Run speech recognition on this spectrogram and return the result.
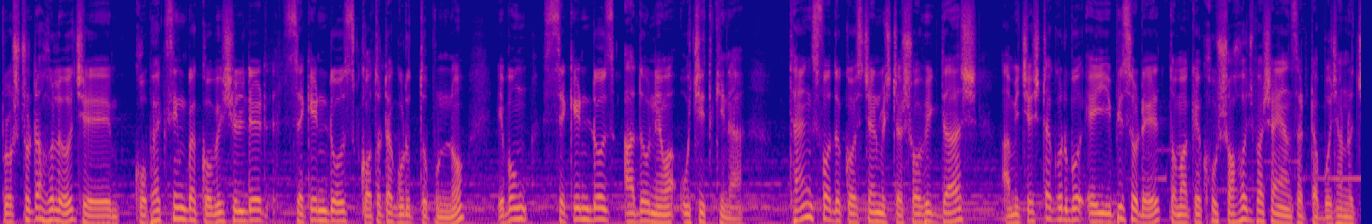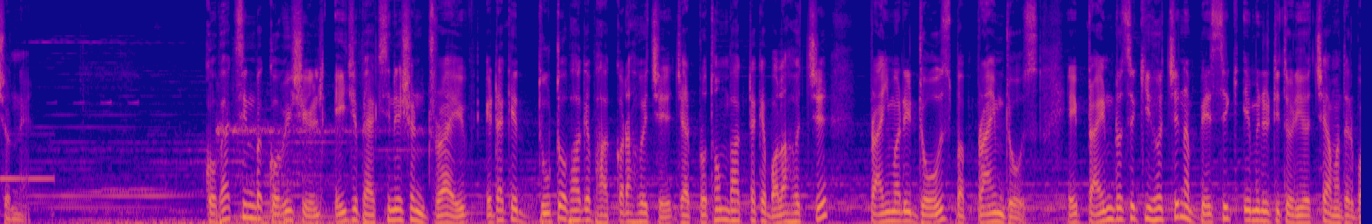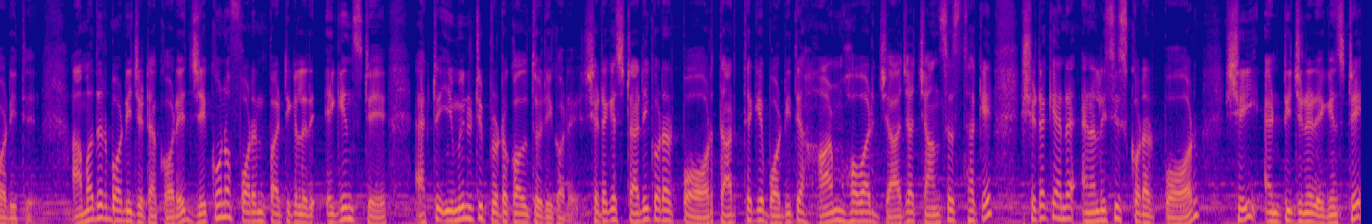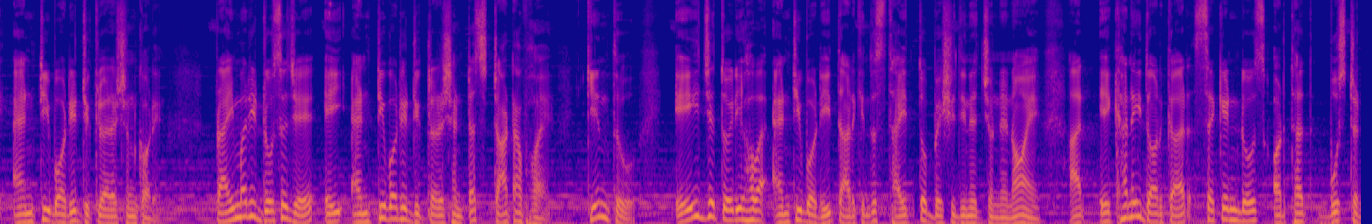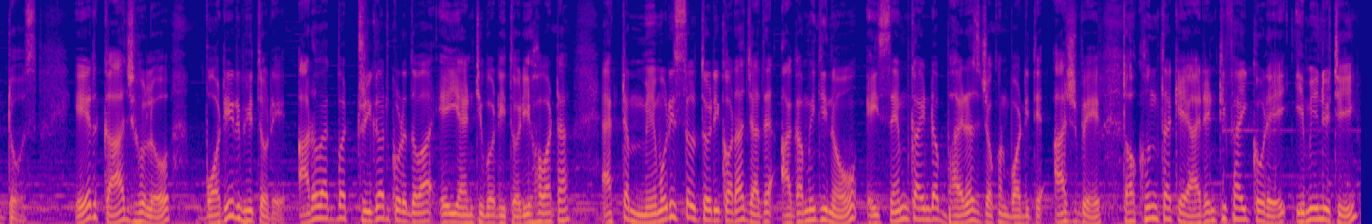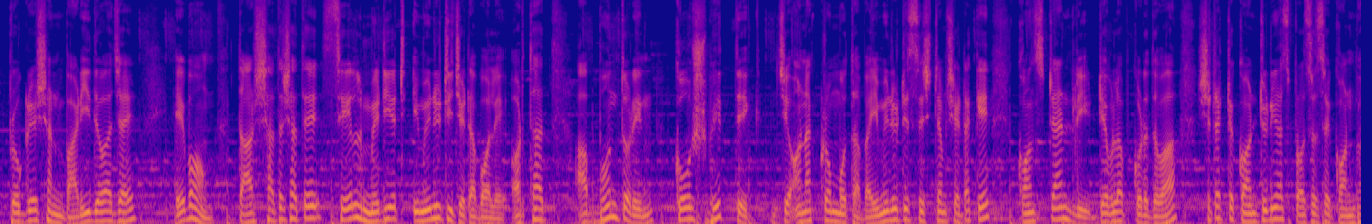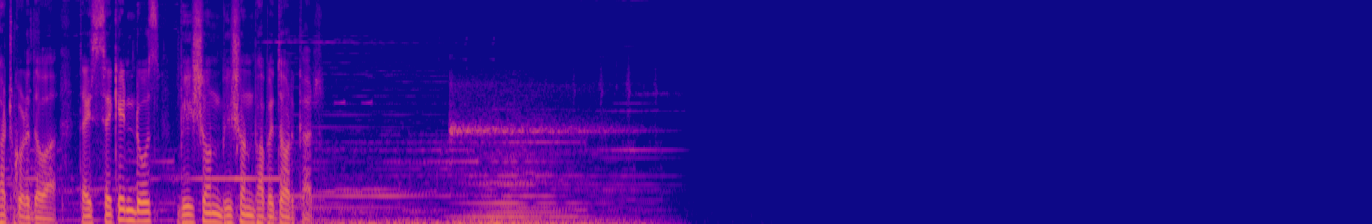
প্রশ্নটা হলো যে কোভ্যাক্সিন বা কোভিশিল্ডের সেকেন্ড ডোজ কতটা গুরুত্বপূর্ণ এবং সেকেন্ড ডোজ আদৌ নেওয়া উচিত কিনা? Thanks for the question mister Souvik Das আমি চেষ্টা করব এই এপিসোডে তোমাকে খুব সহজ ভাষায় অ্যান্সারটা বোঝানোর জন্যে। কোভ্যাক্সিন বা কোভিশিল্ড, এই যে ভ্যাকসিনেশন ড্রাইভ এটাকে দুটো ভাগে ভাগ করা হয়েছে, যার প্রথম ভাগটাকে বলা হচ্ছে প্রাইমারি ডোজ বা প্রাইম ডোজ এই প্রাইম ডোজে কি হচ্ছে না বেসিক ইমিউনিটি তৈরি হচ্ছে আমাদের বডিতে। আমাদের বডি যেটা করে, যে কোনো ফরেন পার্টিকেলের এগেনস্টে একটা ইমিউনিটি প্রোটোকল তৈরি করে। সেটাকে স্টাডি করার পর, তার থেকে বডিতে হার্ম হওয়ার যা যা চান্সেস থাকে, সেটাকে অ্যানালিসিস করার পর, সেই অ্যান্টিজেনের এগেনস্টে অ্যান্টিবডি ডিক্লারেশন করে। প্রাইমারি ডোসেজে এই অ্যান্টিবডি ডিক্লারেশনটা স্টার্ট আপ হয়। কিন্তু এই যে তৈরি হওয়া অ্যান্টিবডি, তার কিন্তু স্থায়িত্ব বেশি দিনের জন্য নয়। আর এখানেই দরকার সেকেন্ড ডোজ অর্থাৎ বুস্টার ডোজ। এর কাজ হলো বডির ভিতরে আরও একবার ট্রিগার করে দেওয়া এই অ্যান্টিবডি তৈরি হওয়াটা। একটা মেমোরি সেল তৈরি করা যাতে আগামী দিনেও এই সেম কাইন্ড অফ ভাইরাস যখন বডিতে আসবে, তখন তাকে আইডেন্টিফাই করে ইমিউনিটি প্রোগ্রেশন বাড়িয়ে দেওয়া যায় এবং তার সাথে সাথে সেল মেডিয়েট ইমিউনিটি যেটা বলে, অর্থাৎ আভ্যন্তরীণ কোষভিত্তিক যে অনাক্রম্যতা বা ইমিউনিটি সিস্টেম সেটাকে কনস্ট্যান্টলি ডেভেলপ করে দেওয়া, সেটা একটা কন্টিনিউয়াস প্রসেসে কনভার্ট করে দেওয়া। তাই সেকেন্ড ডোজ ভীষণ, ভীষণভাবে দরকার।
